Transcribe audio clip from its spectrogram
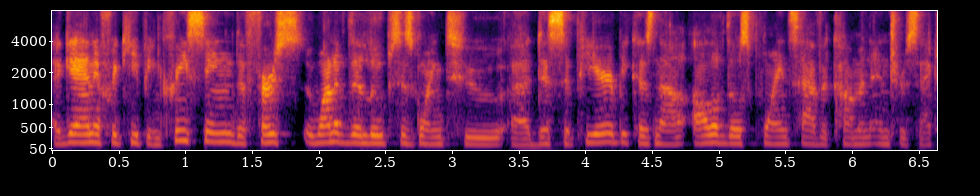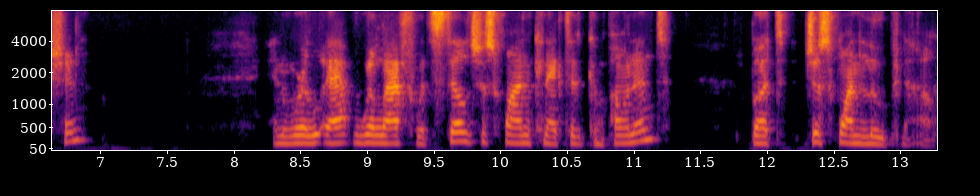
again, if we keep increasing, the first one of the loops is going to uh, disappear because now all of those points have a common intersection. And we're, le we're left with still just one connected component, but just one loop now.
